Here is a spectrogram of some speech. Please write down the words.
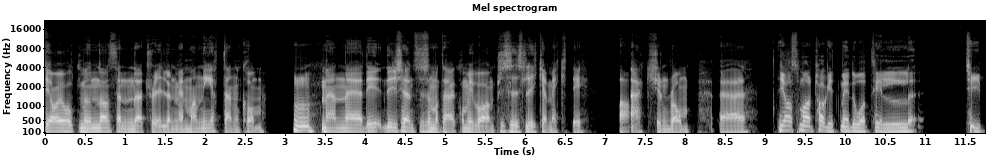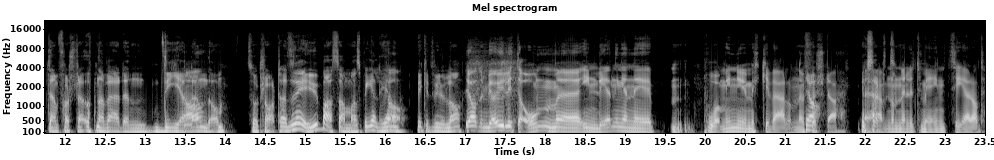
Jag har ju hållit mig undan sedan den där trailern med maneten kom. Mm. Men eh, det, det känns ju som att det här kommer ju vara en precis lika mäktig Ja. action-romp. Eh, Jag som har tagit mig då till typ den första öppna världen-delen Ja. då. Såklart. Alltså det är ju bara samma spel igen, Ja. vilket vi vill ha. ja, de gör ju lite om. Eh, inledningen är, mm, påminner ju mycket väl om den Ja, första. exakt. Även om den är lite mer initierad.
